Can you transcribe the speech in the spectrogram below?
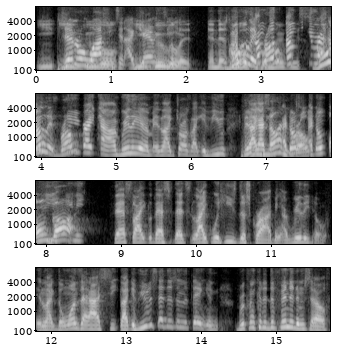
You, you General Google- Washington, I you guarantee Google it. it, and there's Google it, bro. I'm, movies. I'm, right, Google I'm it, bro. right now. I really am. And like Charles, like if you, There's like I, said, none, I don't, bro. I don't On see God. any that's like that's that's like what he's describing. I really don't. And like the ones that I see, like if you'd have said this in the thing, and Brooklyn could have defended himself,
